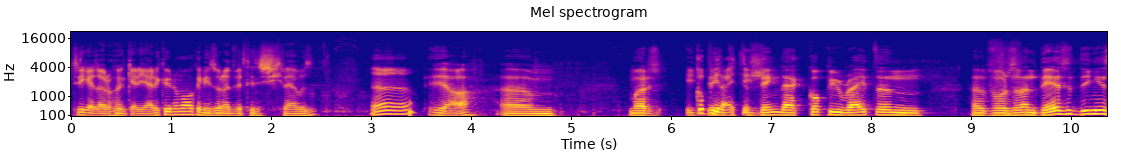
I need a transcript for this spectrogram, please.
Zeg, jij zou nog een carrière kunnen maken in zo'n advertentie schrijven. ze. Ja, ja. Ja, ehm, maar ik denk, ik denk dat copyrighten voor zo van deze dingen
